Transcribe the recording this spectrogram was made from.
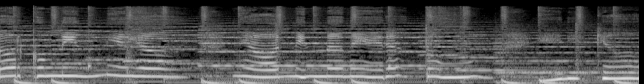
എല്ലാവർക്കും നിന്നെയാ. ഞാൻ നിന്ന നേരത്തും എനിക്കായി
